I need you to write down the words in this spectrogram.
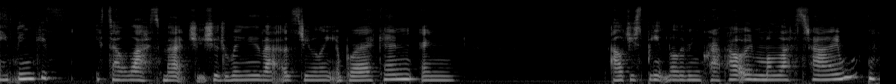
I think if it's our last match, it should really let us do like a break in and I'll just beat the living crap out of him one last time.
